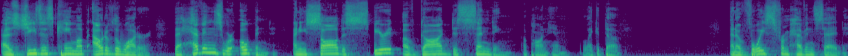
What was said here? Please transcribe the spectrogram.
as Jesus came up out of the water, the heavens were opened and he saw the Spirit of God descending upon him like a dove. And a voice from heaven said,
